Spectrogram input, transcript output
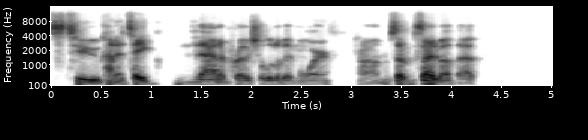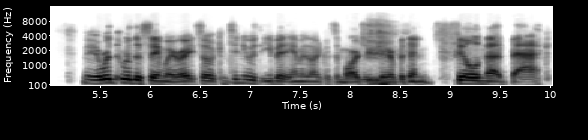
mm-hmm. to kind of take that approach a little bit more um, so i'm excited about that yeah, we're, we're the same way, right? So continue with eBay, Amazon because the margin's there, but then fill in that back,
